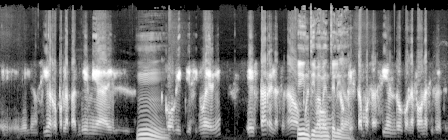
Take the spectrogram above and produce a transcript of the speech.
eh, del encierro por la pandemia del mm. COVID-19 está relacionado pues, íntimamente con lo que estamos haciendo con la fauna silvestre.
